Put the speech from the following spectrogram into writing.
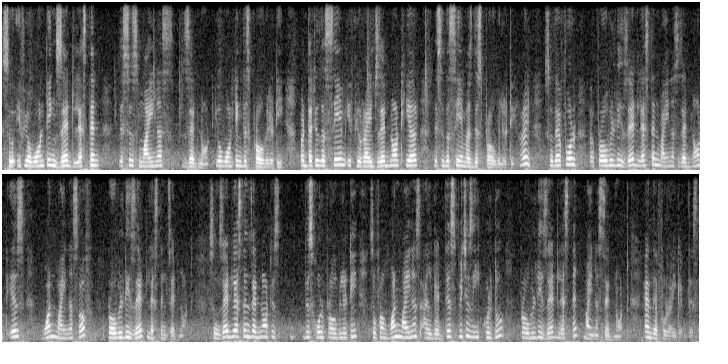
so, if you are wanting z less than this is minus z naught, you are wanting this probability, but that is the same if you write z naught here, this is the same as this probability. right? So, therefore, uh, probability z less than minus z naught is 1 minus of probability z less than z naught. So, z less than z naught is this whole probability. So, from 1 minus I will get this which is equal to probability z less than minus z naught and therefore, I get this.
